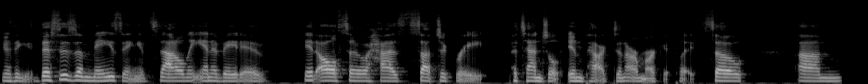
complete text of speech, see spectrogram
you know, thinking this is amazing. It's not only innovative, it also has such a great potential impact in our marketplace. So, um,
